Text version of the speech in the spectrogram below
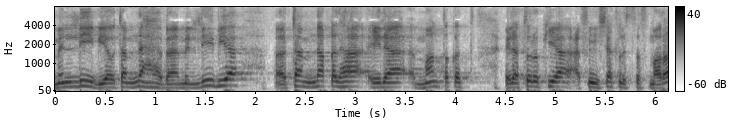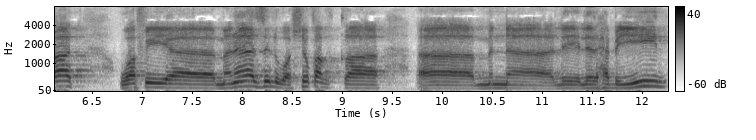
من ليبيا وتم نهبها من ليبيا آه، تم نقلها إلى منطقة إلى تركيا في شكل استثمارات وفي آه، منازل وشقق آه، من للإرهابيين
